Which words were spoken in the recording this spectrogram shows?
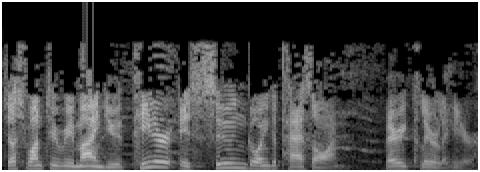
just want to remind you, Peter is soon going to pass on, very clearly here.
